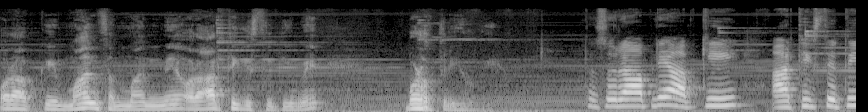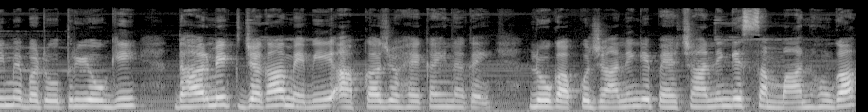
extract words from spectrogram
और आपके मान सम्मान में और आर्थिक स्थिति में बढ़ोतरी होगी। तो सुना आपने आपकी आर्थिक स्थिति में बढ़ोतरी होगी। धार्मिक जगह में भी आपका जो है कहीं ना कहीं लोग आपको जानेंगे, पहचानेंगे, सम्मान होगा।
